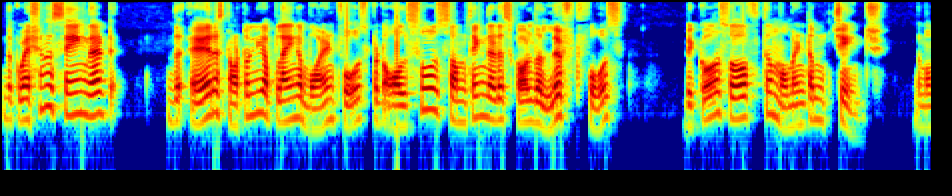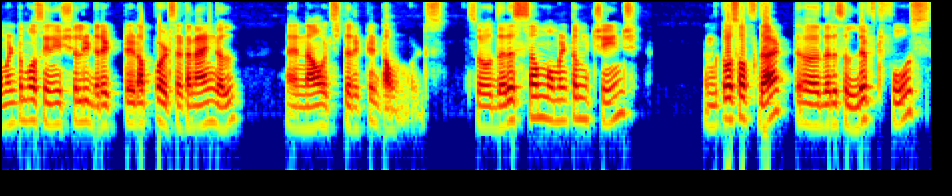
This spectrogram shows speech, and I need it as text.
the question is saying that the air is not only applying a buoyant force but also something that is called the lift force because of the momentum change. The momentum was initially directed upwards at an angle and now it's directed downwards. So, there is some momentum change and because of that uh, there is a lift force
